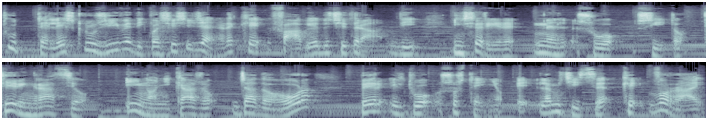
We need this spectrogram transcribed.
tutte le esclusive di qualsiasi genere che Fabio deciderà di inserire nel suo sito. Ti ringrazio in ogni caso già da ora per il tuo sostegno e l'amicizia che vorrai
